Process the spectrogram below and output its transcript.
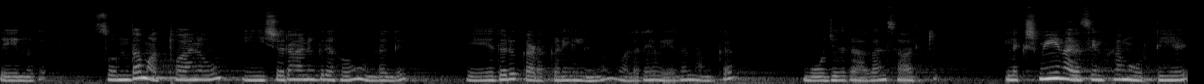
ചെയ്യുന്നത്. സ്വന്തം അധ്വാനവും ഈശ്വരാനുഗ്രഹവും ഉണ്ടെങ്കിൽ ഏതൊരു കടക്കണിയിൽ നിന്നും വളരെ വേഗം നമുക്ക് മോചിതരാകാൻ സാധിക്കും. ലക്ഷ്മി നരസിംഹമൂർത്തിയെ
